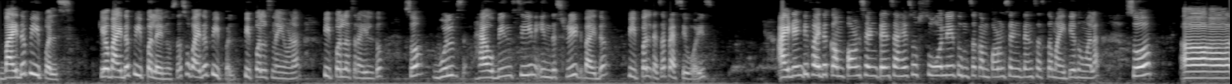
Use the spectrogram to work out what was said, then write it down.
by the peoples किंवा बाय द पीपल आहे नुसतं. So by the people peoples नाही होणार. पीपलच राहील तो. So wolves have been seen in the street by the people त्याचा passive voice identify the compound sentence आहे. सो सोने तुमचं कंपाऊंड सेंटेन्स असतं. माहिती आहे तुम्हाला सो uh,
